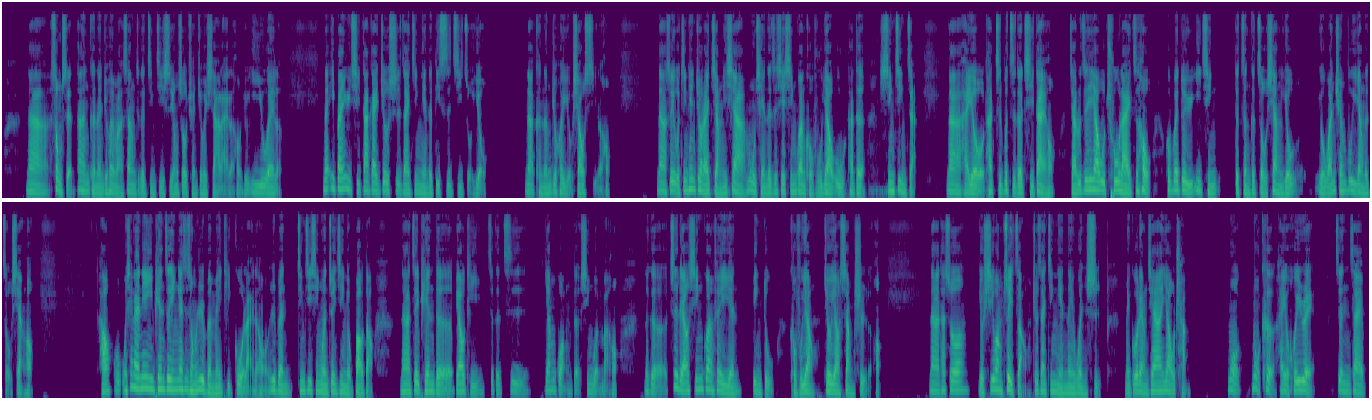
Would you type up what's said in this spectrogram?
那送审它很可能就会马上这个紧急使用授权就会下来了哈，就 EUA 了，那一般预期大概就是在今年的第四季左右。那可能就会有消息了吼，那所以我今天就来讲一下目前的这些新冠口服药物它的新进展，那还有它值不值得期待吼？假如这些药物出来之后，会不会对于疫情的整个走向有有完全不一样的走向吼？好，我我先来念一篇，这应该是从日本媒体过来的哦，日本经济新闻最近有报道，那这篇的标题这个是央广的新闻吧吼。那个治疗新冠肺炎病毒口服药就要上市了哦。那他说有希望最早就在今年内问世。美国两家药厂默默克还有辉瑞正在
